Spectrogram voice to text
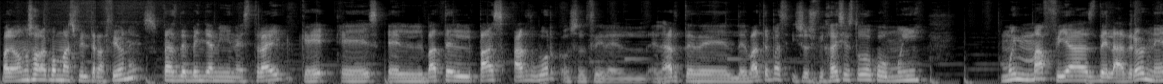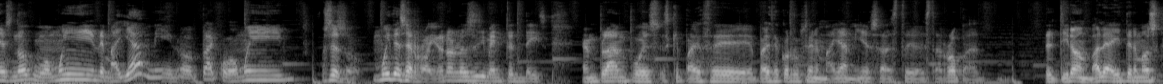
Vale, vamos ahora con más filtraciones. Estas de Benjamin Strike, que es el Battle Pass Artwork, o es decir, el, arte del Battle Pass. Y si os fijáis, es todo como muy muy mafias de ladrones, ¿no? Como muy de Miami, ¿no? Como muy, pues eso, muy de ese rollo, ¿no? No sé si me entendéis. En plan, pues es que parece, parece corrupción en Miami, esa, este, esta ropa. El tirón, ¿vale? Ahí tenemos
